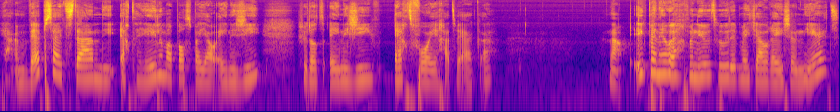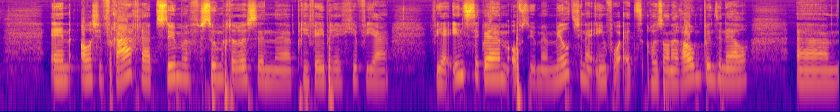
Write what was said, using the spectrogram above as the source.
ja, een website staan die echt helemaal past bij jouw energie. Zodat energie echt voor je gaat werken. Nou, ik ben heel erg benieuwd hoe dit met jou resoneert. En als je vragen hebt, stuur me, gerust een uh, privéberichtje via, via Instagram of stuur me een mailtje naar info.rosanneraum.nl um, ehm,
